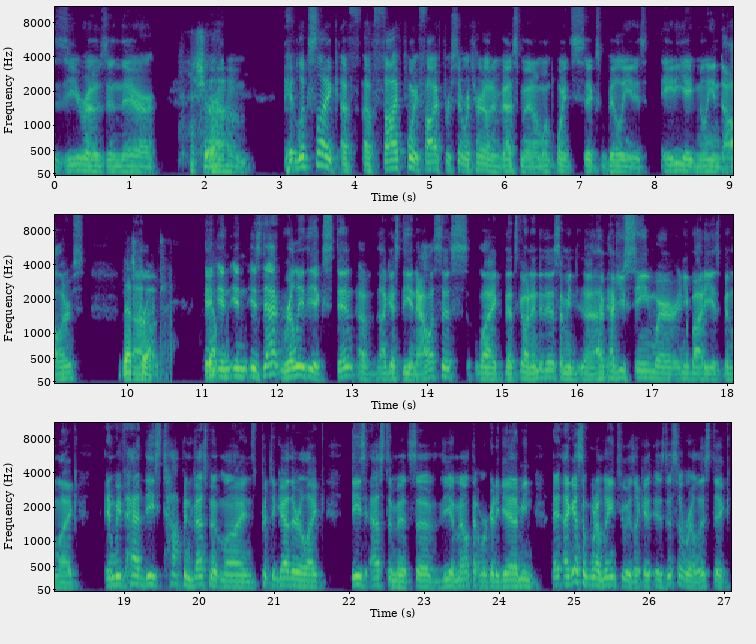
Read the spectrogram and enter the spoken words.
zeros in there. Sure. Um, it looks like a, a 5.5% return on investment on 1.6 billion is 88 million dollars. That's correct. Um, and, yep. and, and, is that really the extent of, I guess, the analysis like that's gone into this? I mean, uh, have, have you seen where anybody has been like, and we've had these top investment minds put together like these estimates of the amount that we're going to get. I mean, I, I guess what I'm leaning to is like, is this a realistic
